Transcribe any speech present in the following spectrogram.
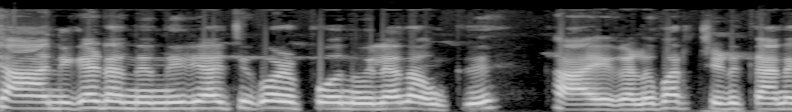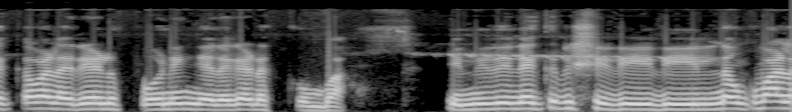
ചാനി കിടന്നെന്ന് വിചാരിച്ച് കുഴപ്പമൊന്നുമില്ല. നമുക്ക് കായകൾ പറിച്ചെടുക്കാനൊക്കെ വളരെ എളുപ്പമാണ് ഇങ്ങനെ കിടക്കുമ്പോ. പിന്നെ ഇതിന്റെ കൃഷി രീതിയിൽ നമുക്ക് വള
